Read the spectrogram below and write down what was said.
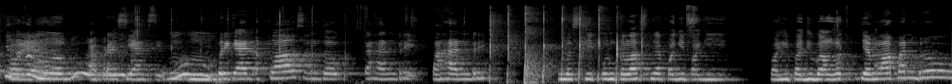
Kita Oh kan ya, mau gue. apresiasi. Uh, berikan applause untuk Kak Handri, Pak Handri. Meskipun kelasnya pagi-pagi pagi-pagi banget, Jam 8 bro.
